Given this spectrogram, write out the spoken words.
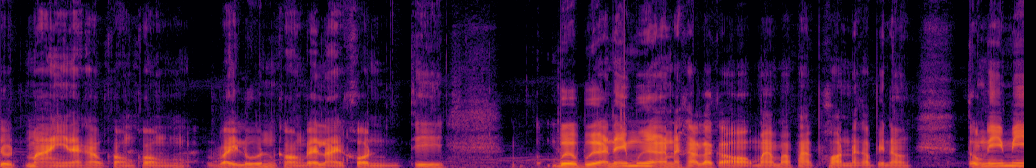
จุดใหม่นะครับของของวัยรุ่นของหลาย ๆ คนที่เบื่อเบื่อในเมืองนะครับ แล้วก็ออกมามาพักผ่อนนะครับพี่น้อง ตรงนี้มี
